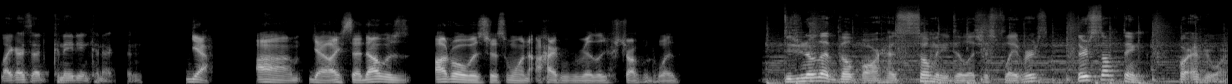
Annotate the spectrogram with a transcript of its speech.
like I said, Canadian connection. Yeah. Um, yeah, like I said, that was Ottawa was just one I really struggled with. Did you know that Built Bar has so many delicious flavors? There's something for everyone.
